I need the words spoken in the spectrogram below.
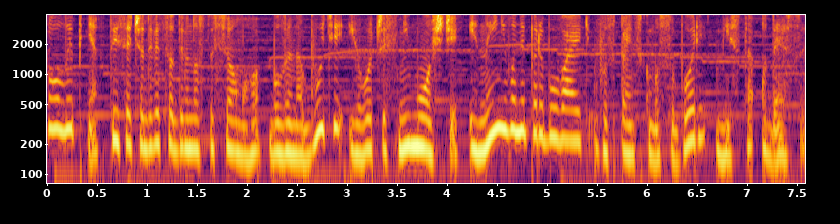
липня 1997-го були набуті його чесні мощі, і нині вони перебувають в Успенському соборі міста Одеси.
